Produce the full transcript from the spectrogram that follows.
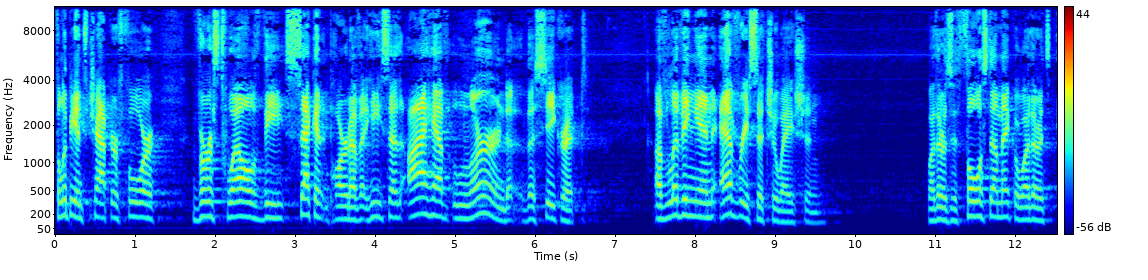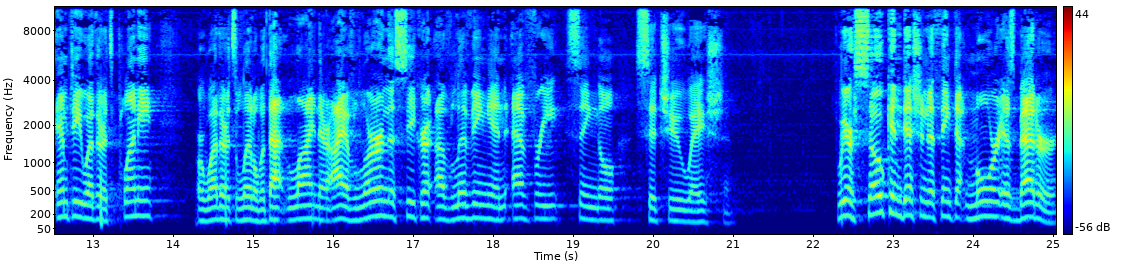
Philippians chapter 4, verse 12, the second part of it, he says, I have learned the secret of living in every situation, whether it's a full stomach or whether it's empty, whether it's plenty or whether it's little. But that line there, I have learned the secret of living in every single situation. We are so conditioned to think that more is better.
